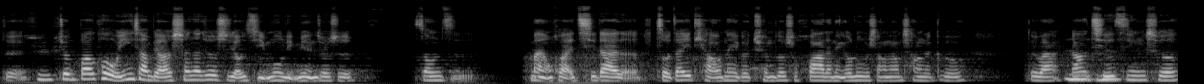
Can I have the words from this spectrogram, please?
对，是就包括我印象比较深的，就是有几幕里面，就是松子满怀期待的走在一条那个全部都是花的那个路上，然后唱着歌，对吧？然后骑着自行车，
